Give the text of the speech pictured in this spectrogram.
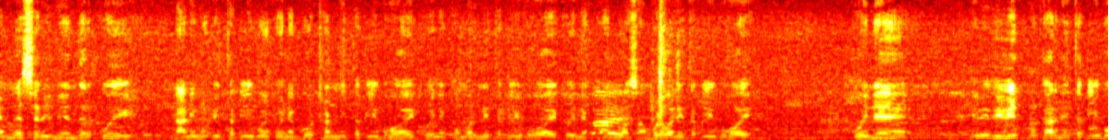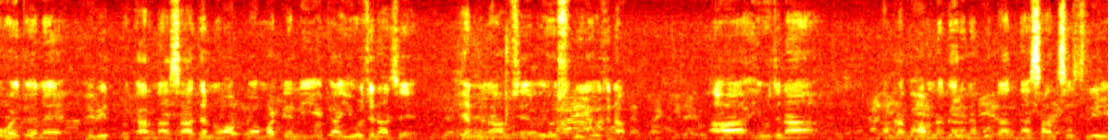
એમને શરીરની અંદર કોઈ નાની મોટી તકલીફ હોય, કોઈને ગોઠણની તકલીફ હોય, કોઈને કમરની તકલીફ હોય, કોઈને કાનમાં સાંભળવાની તકલીફ હોય, કોઈને એવી વિવિધ પ્રકારની તકલીફો હોય તો એને વિવિધ પ્રકારના સાધનો આપવા માટેની એક આ યોજના છે. જેનું નામ છે વયોશ્રી યોજના. આ યોજના આપણા ભાવનગર અને બોટાદના સાંસદ શ્રી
